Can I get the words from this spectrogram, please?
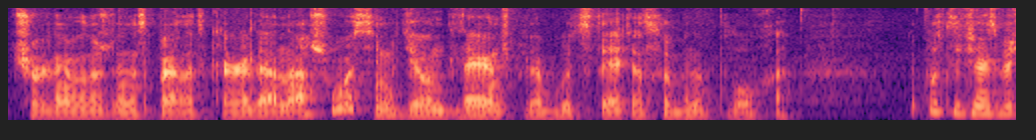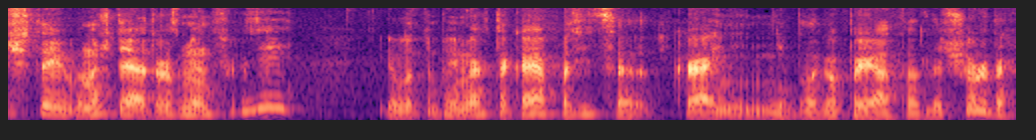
черные вынуждены спрятать короля на h8, где он для реншпиля будет стоять особенно плохо. И после ферзь b4 вынуждает размен ферзей. И вот, например, такая позиция крайне неблагоприятна для черных.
